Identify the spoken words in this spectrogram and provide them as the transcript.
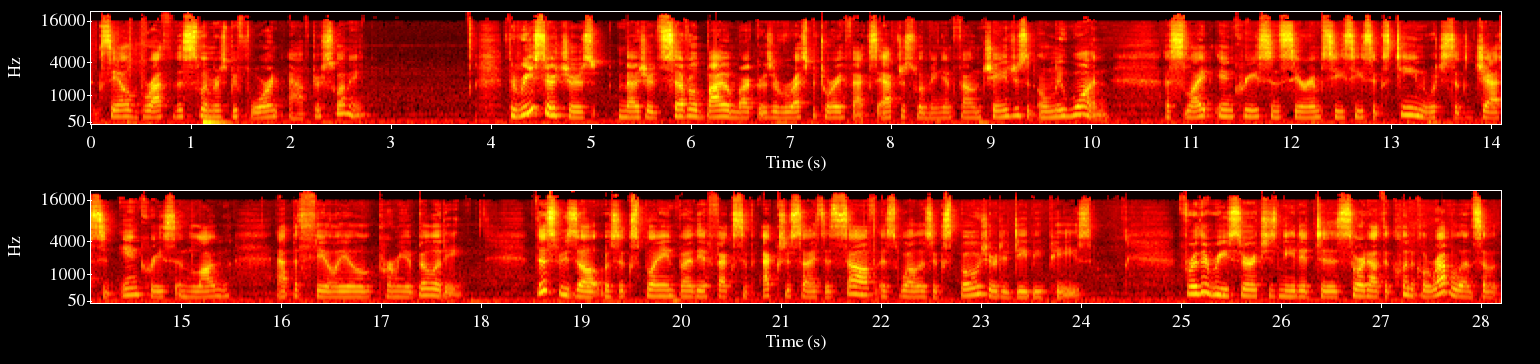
exhaled breath of the swimmers before and after swimming. The researchers measured several biomarkers of respiratory effects after swimming and found changes in only one a slight increase in serum CC16, which suggests an increase in lung epithelial permeability. This result was explained by the effects of exercise itself as well as exposure to DBPs. Further research is needed to sort out the clinical relevance of,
